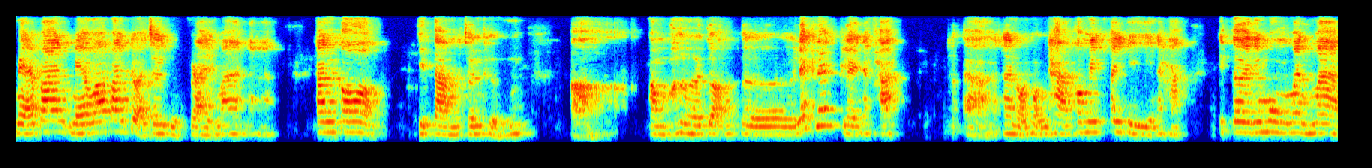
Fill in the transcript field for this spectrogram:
แม้บ้านแม้ว่าบ้านเกิดจะอยู่ไกลมากนะคะ ท่านก็ติดตามจนถึงอ่าอำเภอตัวอำเภอเล็กๆเลยนะคะถนนหนทางก็ไม่ค่อยดีนะคะพี่เตยนี่มุ่งมั่นมาก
